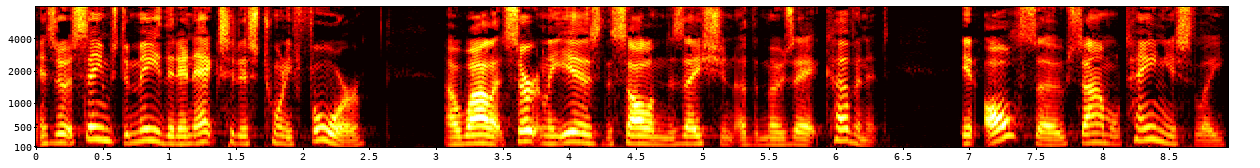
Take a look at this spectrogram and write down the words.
And so it seems to me that in Exodus 24, uh, while it certainly is the solemnization of the Mosaic covenant, it also simultaneously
